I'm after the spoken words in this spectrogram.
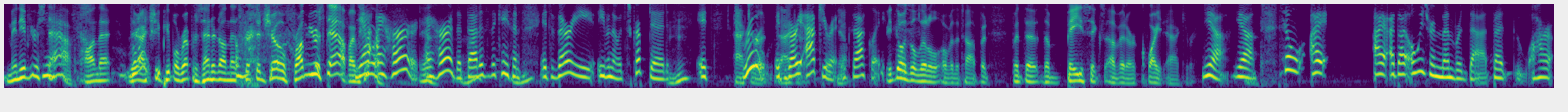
many of your staff on that. There are actually people represented on that scripted show from your staff. I'm sure. yeah, sure. I heard. Yeah. Uh-huh. I heard that that is the case, and it's very. Even though it's scripted, it's true. Mm-hmm. Accurate. It's, very accurate. Yeah. Exactly. It goes a little over the top, but but the the basics of it are quite accurate. Yeah, yeah. So I, I, I always remembered that that our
